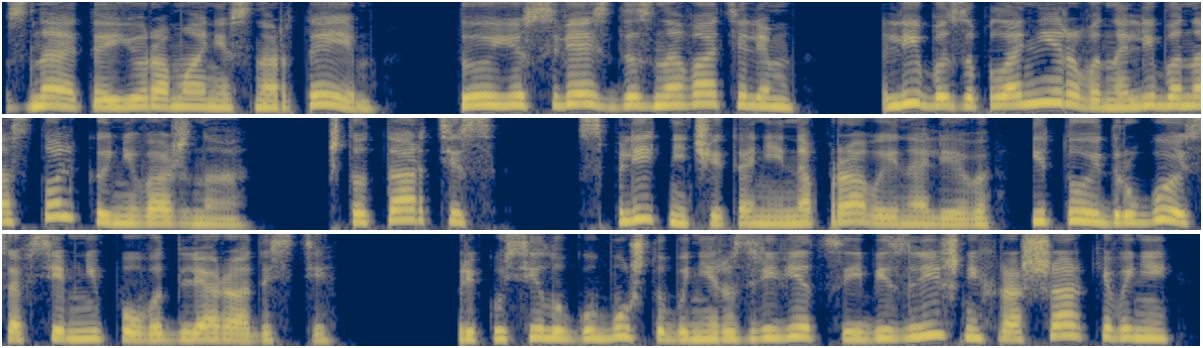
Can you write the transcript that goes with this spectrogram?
знает о ее романе с Нортеем, то ее связь с дознавателем либо запланирована, либо настолько неважна, что Тартис сплетничает о ней направо и налево, и то, и другое совсем не повод для радости. Прикусила губу, чтобы не разреветься, и без лишних расшаркиваний –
